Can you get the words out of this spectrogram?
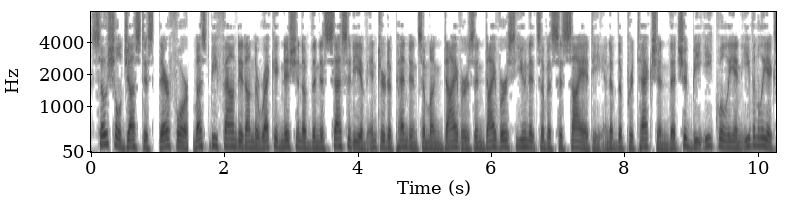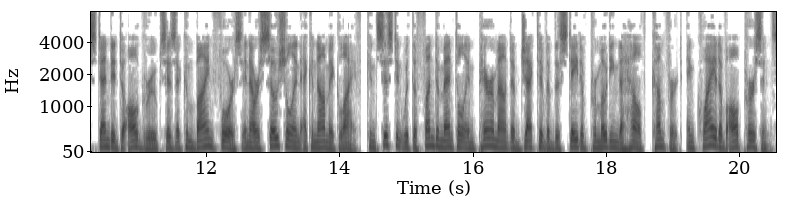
Social justice, therefore, must be founded on the recognition of the necessity of interdependence among divers and diverse units of a society and of the protection that should be equally and evenly extended to all groups as a combined force in our social and economic life, consistent with the fundamental and paramount objective of the state of promoting the health, comfort, and quiet of all persons,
